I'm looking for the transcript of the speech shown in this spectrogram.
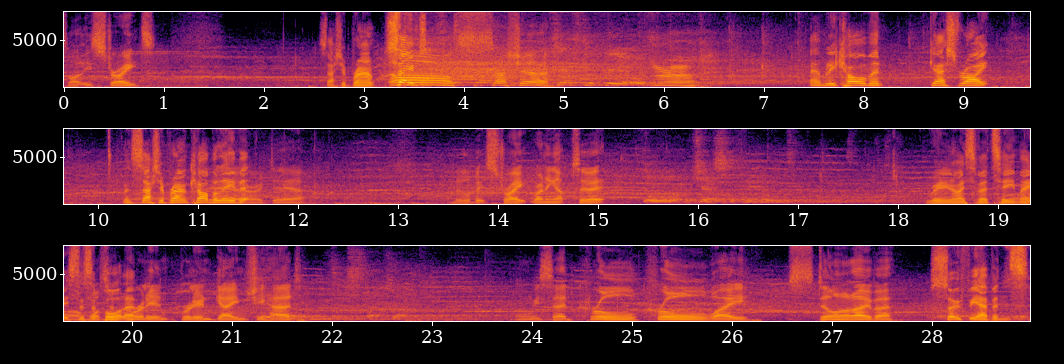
Slightly straight. Sasha Brown saved. Oh, Sasha. Emily Coleman guessed right. And Sasha Brown can't believe it. Dear, oh dear. A little bit straight running up to it. Really nice of her teammates Oh, to support her. brilliant, brilliant game she had. We said cruel, cruel way, still not over Sophie Evans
